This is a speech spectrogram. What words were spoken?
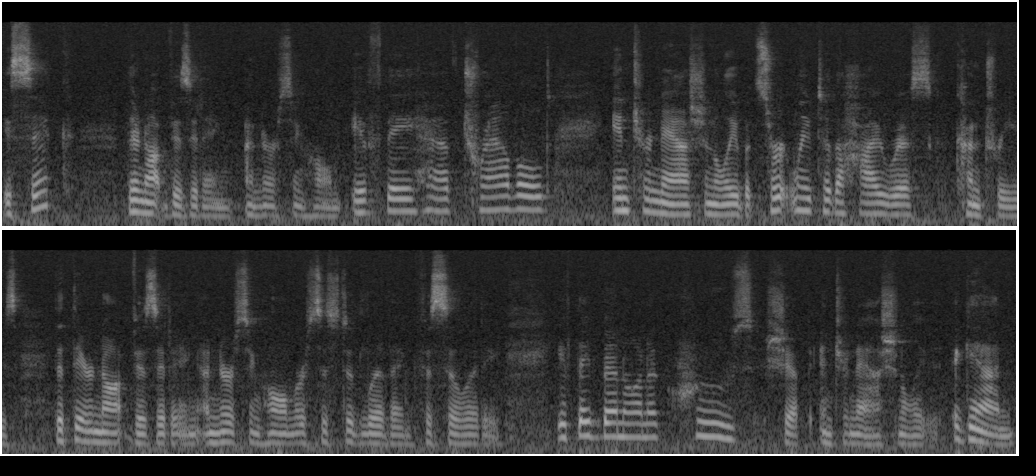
is sick, they're not visiting a nursing home. If they have traveled internationally, but certainly to the high risk countries, that they're not visiting a nursing home or assisted living facility. If they've been on a cruise ship internationally, again,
